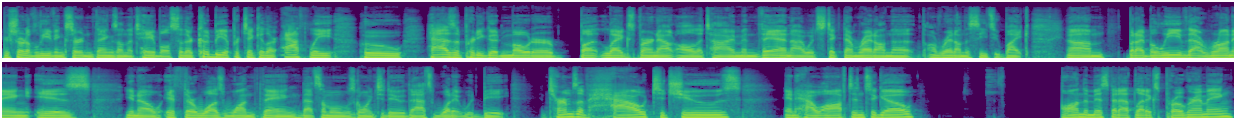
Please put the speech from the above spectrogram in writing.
you're sort of leaving certain things on the table. So there could be a particular athlete who has a pretty good motor, but legs burn out all the time, and then I would stick them right on the right on the C2 bike. Um, but I believe that running is you know, if there was one thing that someone was going to do, that's what it would be. In terms of how to choose and how often to go, on the Misfit Athletics programming,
